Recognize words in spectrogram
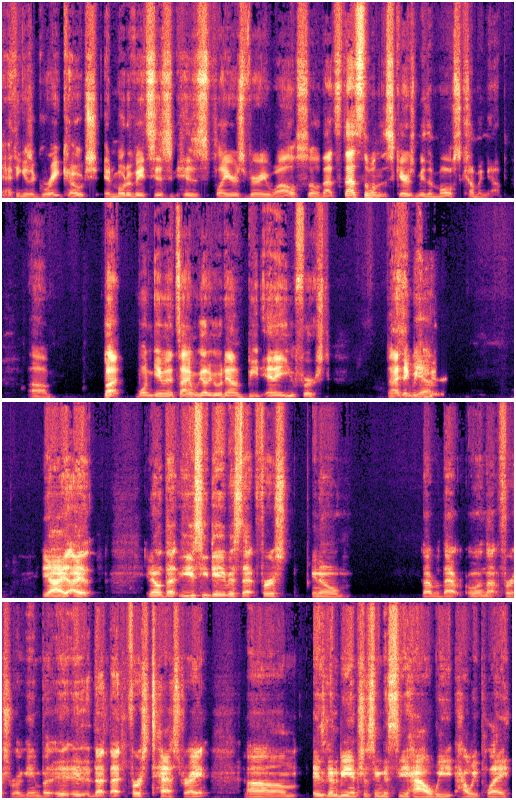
I think is a great coach and motivates his his players very well. So that's that's the one that scares me the most coming up. Um, but one game at a time, we got to go down and beat NAU first. And I think we Yeah. can do it. Yeah, I, I, you know, that UC Davis, that first, you know, that that well, not first road game, but it, it, that that first test, right, um, is going to be interesting to see how we how we play.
